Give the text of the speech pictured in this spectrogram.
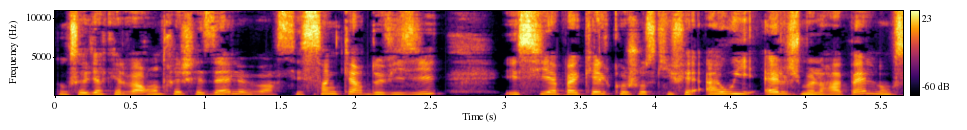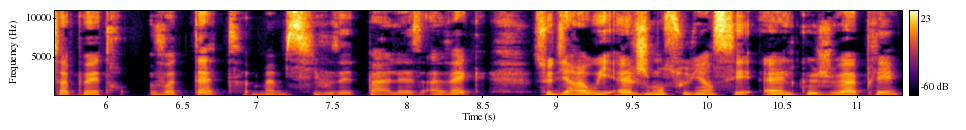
Donc ça veut dire qu'elle va rentrer chez elle, voir ses cinq cartes de visite, et s'il n'y a pas quelque chose qui fait ah oui, elle je me le rappelle, donc ça peut être votre tête, même si vous n'êtes pas à l'aise avec, se dire ah oui, elle je m'en souviens, c'est elle que je vais appeler,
